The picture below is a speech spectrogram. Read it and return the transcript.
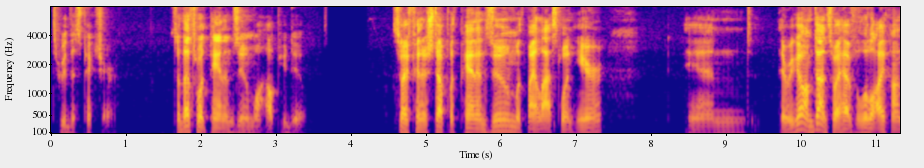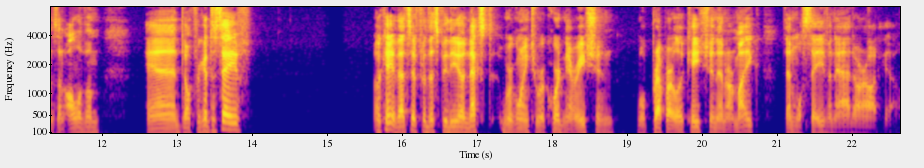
through this picture. So that's what pan and zoom will help you do. So I finished up with pan and zoom with my last one here. And there we go, I'm done. So I have little icons on all of them. And don't forget to save. Okay, that's it for this video. Next, we're going to record narration. We'll prep our location and our mic, then we'll save and add our audio.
